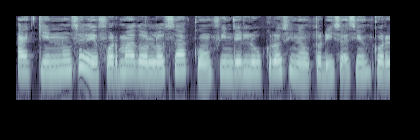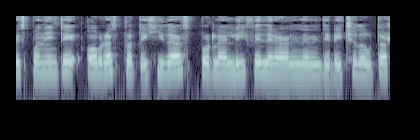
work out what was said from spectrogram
A quien use de forma dolosa con fin de lucro sin autorización correspondiente obras protegidas por la Ley Federal del Derecho de Autor.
